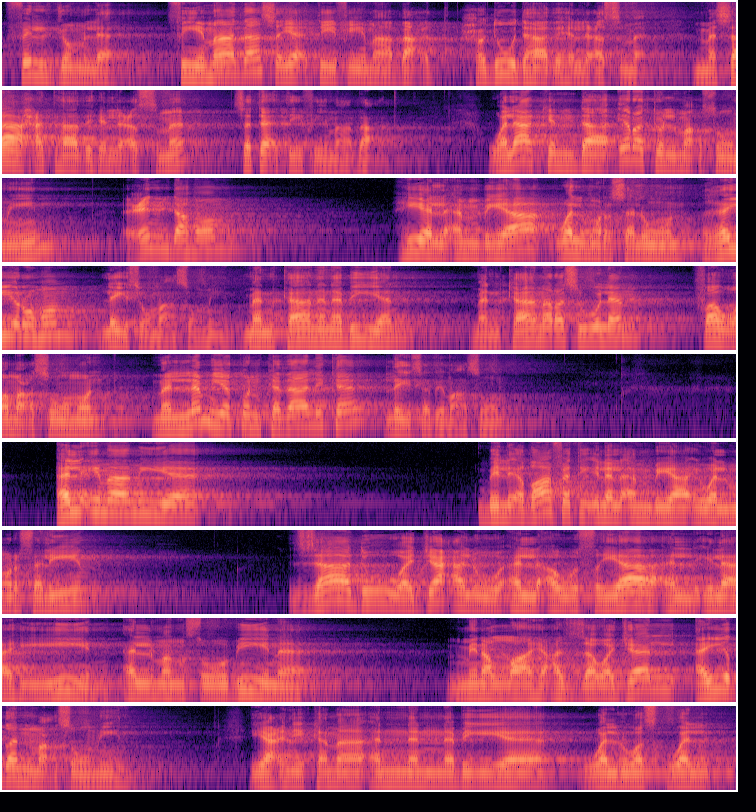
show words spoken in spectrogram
في الجملة. في ماذا؟ سيأتي فيما بعد. حدود هذه العصمة مساحة هذه العصمة ستأتي فيما بعد. ولكن دائرة المعصومين عندهم هي الأنبياء والمرسلون غيرهم ليسوا معصومين. من كان نبيا من كان رسولا فهو معصوم. من لم يكن كذلك ليس بمعصوم. الإمامية بالإضافة إلى الأنبياء والمرسلين زادوا وجعلوا الأوصياء الإلهيين المنصوبين من الله عز وجل أيضا معصومين. يعني كما أن النبي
